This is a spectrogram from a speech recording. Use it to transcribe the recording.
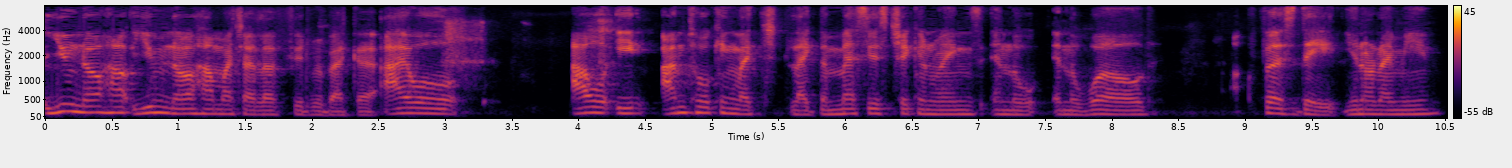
You know how you know how much I love food, Rebekah. I will, I will eat. I'm talking like like the messiest chicken wings in the in the world. First date, you know what I mean?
